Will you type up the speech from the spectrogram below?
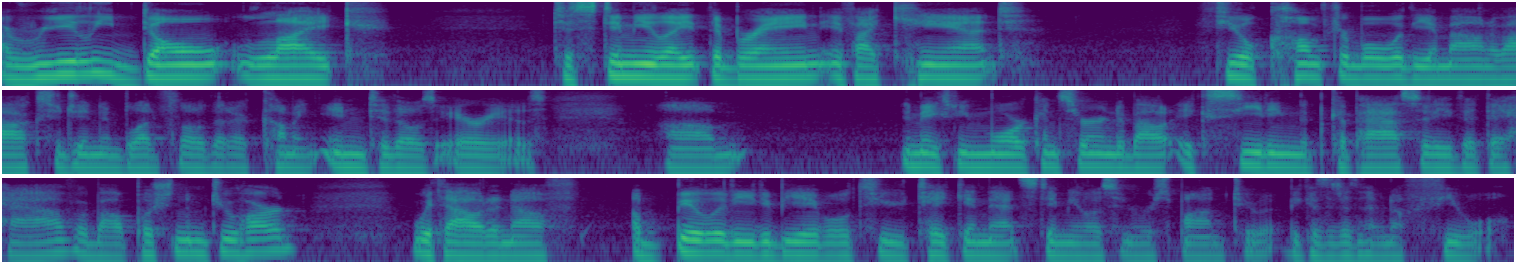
I really don't like to stimulate the brain if I can't feel comfortable with the amount of oxygen and blood flow that are coming into those areas. Um, it makes me more concerned about exceeding the capacity that they have, about pushing them too hard without enough ability to be able to take in that stimulus and respond to it because it doesn't have enough fuel.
